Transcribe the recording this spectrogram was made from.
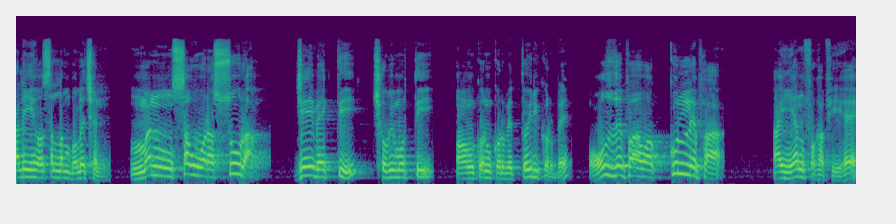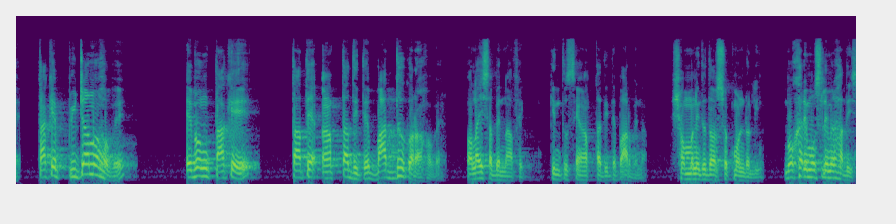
আলী ওসাল্লাম বলেছেন, মন সৌরা সুরা যে ব্যক্তি ছবি মূর্তি অঙ্কন করবে, তৈরি করবে তাকে পিটানো হবে এবং তাকে তাতে আত্মা দিতে বাধ্য করা হবে। অলাই সাবে নাফেক, কিন্তু সে আত্মা দিতে পারবে না। সম্মানিত দর্শক মন্ডলী বোখারি মুসলিমের হাদিস,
